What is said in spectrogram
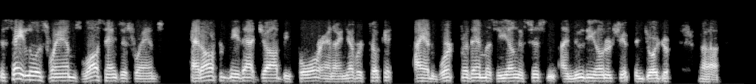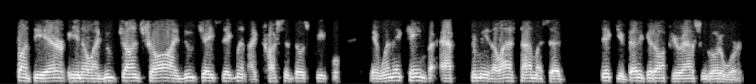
the St. Louis Rams, Los Angeles Rams, had offered me that job before, and I never took it. I had worked for them as a young assistant. I knew the ownership in Georgia uh, Frontiere. You know, I knew John Shaw. I knew Jay Zygmunt. I trusted those people. And when they came after me the last time, I said, Dick, you better get off your ass and go to work.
